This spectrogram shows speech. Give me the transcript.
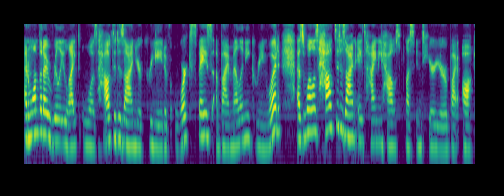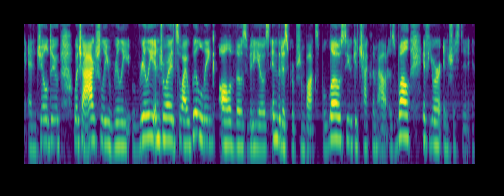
And one that I really liked was how to Design Your Creative Workspace by Melanie Greenwood, as well as How to Design a Tiny House Plus Interior by Auk and Jildu, which I actually really, really enjoyed. So I will link all of those videos in the description box below so you can check them out as well if you are interested in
